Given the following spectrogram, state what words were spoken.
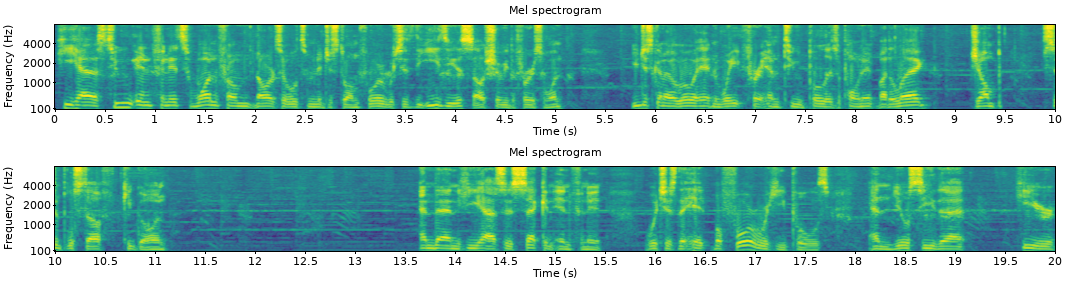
He has two infinites, one from Naruto Ultimate Ninja Storm 4, which is the easiest. I'll show you the first one. You're just gonna go ahead and wait for him to pull his opponent by the leg, jump, simple stuff, keep going. And then he has his second infinite, which is the hit before where he pulls. And you'll see that here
